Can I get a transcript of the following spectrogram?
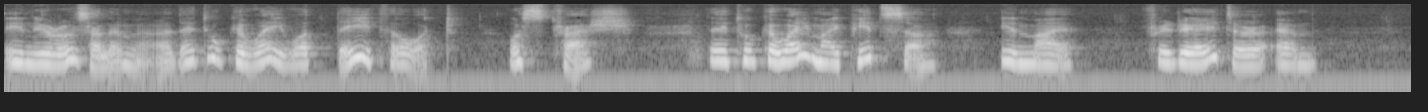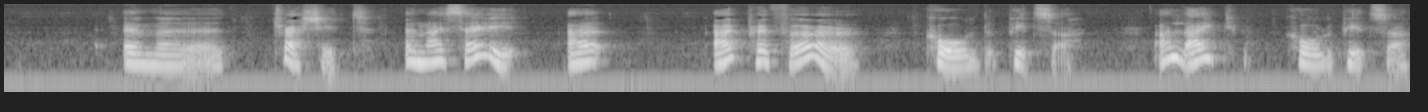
in Jerusalem. Uh, they took away what they thought was trash. They took away my pizza in my refrigerator and and uh, trash it. And I say I I prefer cold pizza. I like cold pizza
